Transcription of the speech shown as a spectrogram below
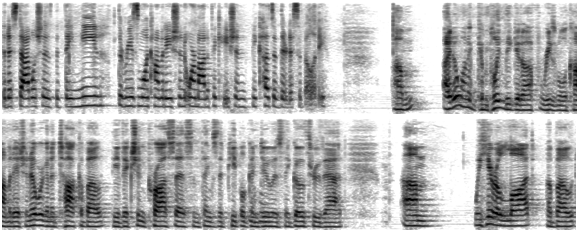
that establishes that they need the reasonable accommodation or modification because of their disability. I don't want to completely get off reasonable accommodation. I know we're going to talk about the eviction process and things that people can do as they go through that. Um, We hear a lot about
